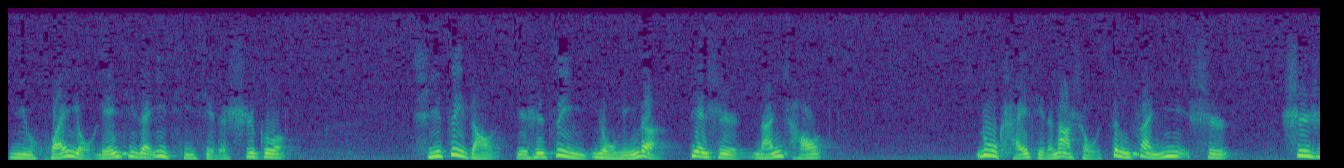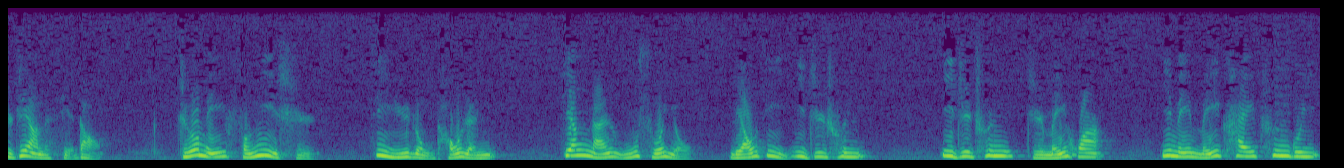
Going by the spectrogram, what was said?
与怀友联系在一起写的诗歌。其最早也是最有名的，便是南朝陆凯写的那首《赠范一》诗。诗是这样的写道：“折梅逢驿使，寄于陇头人。江南无所有。”聊寄一枝春，一枝春指梅花，因为梅开春归，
